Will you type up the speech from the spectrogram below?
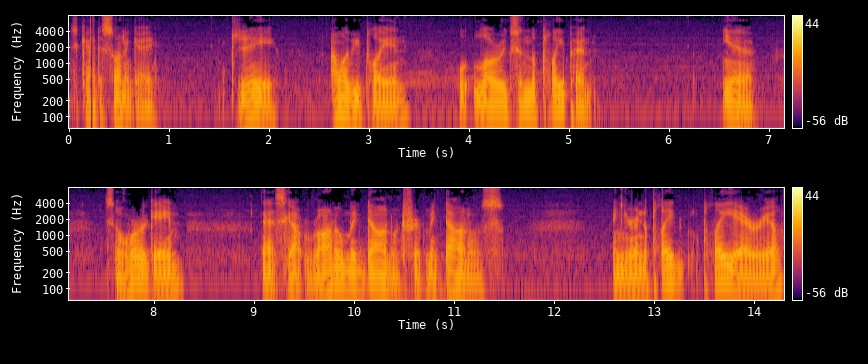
It's Cat Sonic Guy. Today, I'm gonna be playing Lurks in the Playpen. Yeah, it's a horror game that's got Ronald McDonald from McDonald's, and you're in the play play area.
